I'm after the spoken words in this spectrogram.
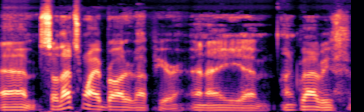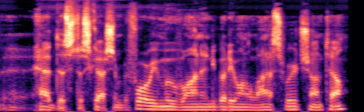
Um, so that's why I brought it up here, and I um, I'm glad we've uh, had this discussion. Before we move on, anybody want a last word, Chantal?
